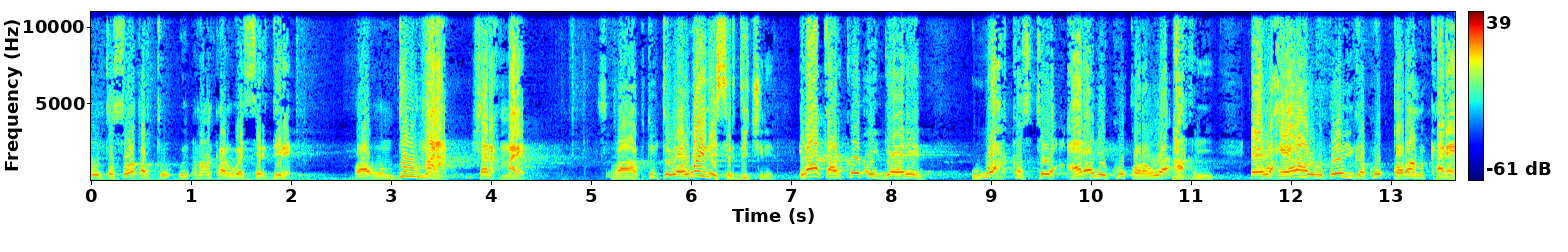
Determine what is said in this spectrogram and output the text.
unta soo qabto imaankan waa sardina waa uun dul mara sharax male kutubta waaweynay sardi jireen ilaa qaarkood ay gaareen wax kastoo carabi ku qoran waa akhriyey ee waxyaalaha luqooyinka ku qoran kale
